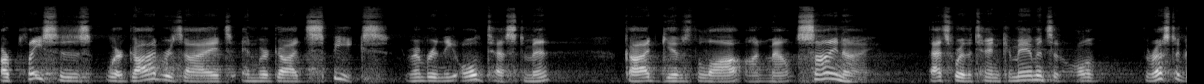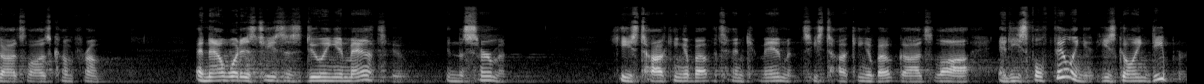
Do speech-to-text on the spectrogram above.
are places where God resides and where God speaks. Remember, in the Old Testament, God gives the law on Mount Sinai. That's where the Ten Commandments and all of the rest of God's laws come from. And now, what is Jesus doing in Matthew in the sermon? He's talking about the Ten Commandments. He's talking about God's law, and he's fulfilling it. He's going deeper.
